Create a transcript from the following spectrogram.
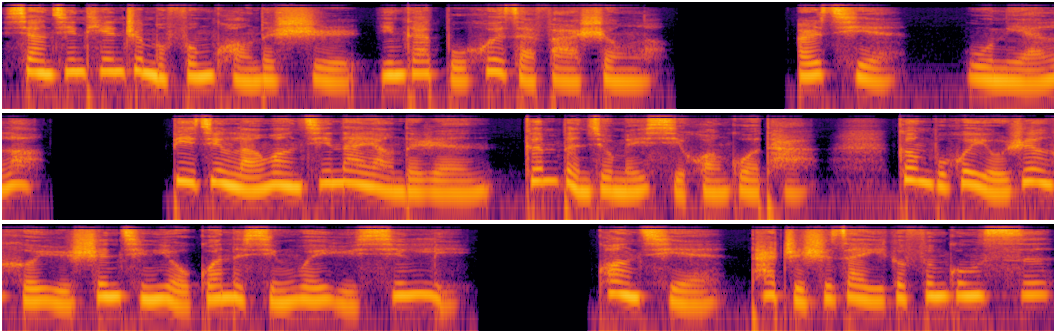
像今天这么疯狂的事应该不会再发生了。而且五年了，毕竟蓝忘机那样的人根本就没喜欢过他，更不会有任何与深情有关的行为与心理。况且他只是在一个分公司，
